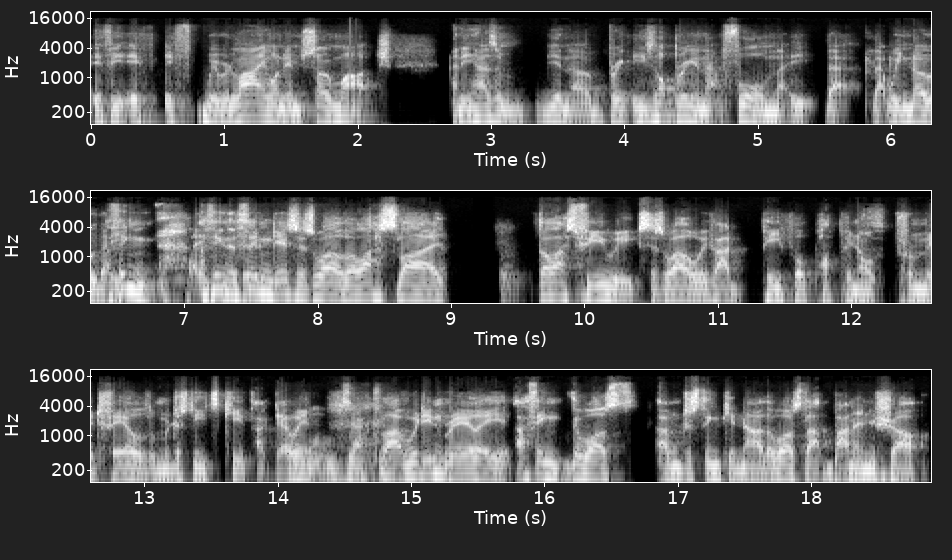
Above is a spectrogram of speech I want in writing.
if he if if we're relying on him so much and he hasn't, you know, bring he's not bringing that form that he that that we know that. I think he, I think the thing is as well the last like the last few weeks as well we've had people popping up from midfield and we just need to keep that going. Yeah, exactly. Like we didn't really. I think there was. I'm just thinking now there was that Bannan shot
